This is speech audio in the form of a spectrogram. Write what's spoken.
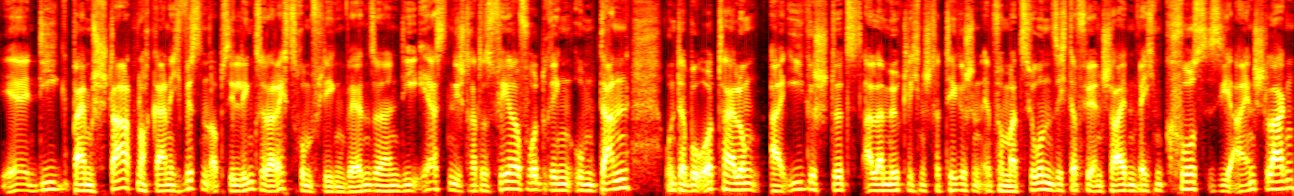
äh, die beim Start noch gar nicht wissen, ob sie links oder rechts rumfliegen werden, sondern die erst in die Stratosphäre vordringen, um dann unter Beurteilung AI gestützt aller möglichen strategischen Informationen sich dafür entscheiden, welchen Kurs sie einschlagen.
